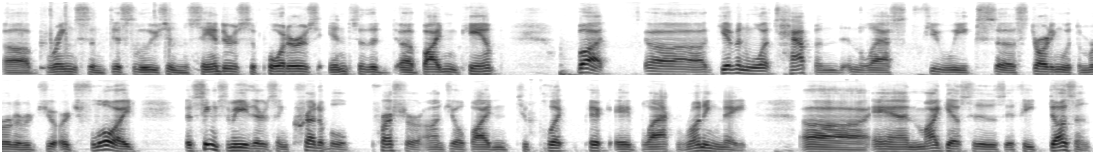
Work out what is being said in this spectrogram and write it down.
uh, bring some disillusioned Sanders supporters into the uh, Biden camp. But uh, given what's happened in the last few weeks, uh, starting with the murder of George Floyd, it seems to me there's incredible pressure on Joe Biden to pick, pick a black running mate. Uh, and my guess is if he doesn't,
